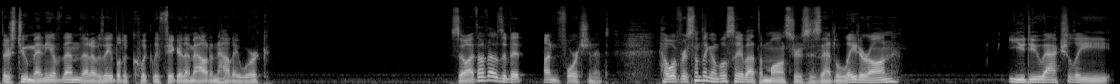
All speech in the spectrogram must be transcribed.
There's too many of them that I was able to quickly figure them out and how they work. So I thought that was a bit unfortunate. However, something I will say about the monsters is that later on, you do actually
